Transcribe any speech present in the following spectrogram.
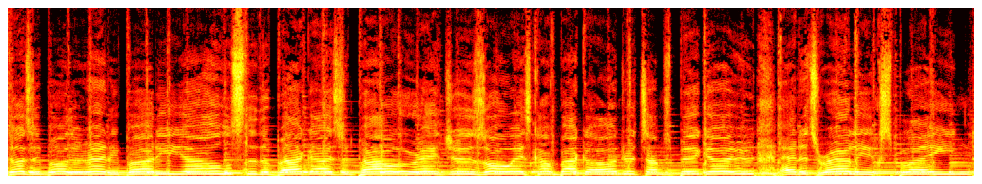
Does it bother anybody else that the bad guys in Power Rangers always come back a hundred times bigger and it's rarely explained?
